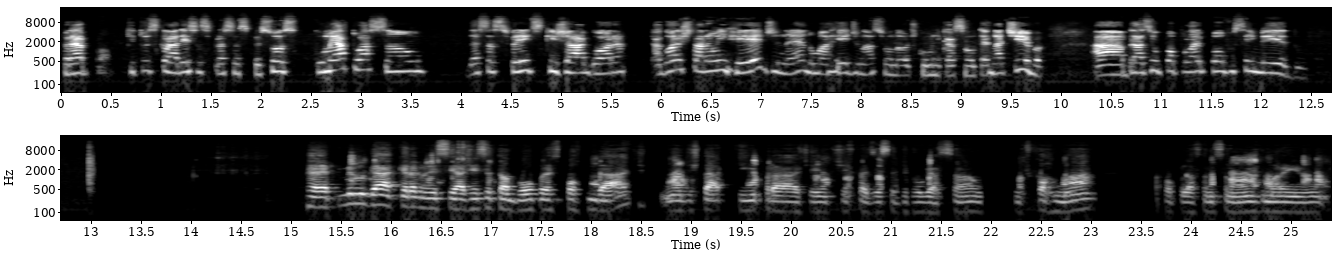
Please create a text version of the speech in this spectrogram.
para que tu esclareças para essas pessoas como é a atuação dessas frentes que já agora agora estarão em rede, né, numa rede nacional de comunicação alternativa, a Brasil Popular e Povo Sem Medo. É, em primeiro lugar, quero agradecer a Agência Tambor por essa oportunidade né, de estar aqui para a gente fazer essa divulgação, informar a população de São Luís do Maranhão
